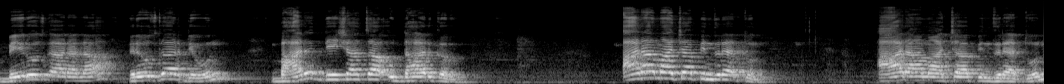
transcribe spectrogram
बेरोजगाराला रोजगार देऊन भारत देशाचा उद्धार करू. आरामाच्या पिंजऱ्यातून आरामाच्या पिंजऱ्यातून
